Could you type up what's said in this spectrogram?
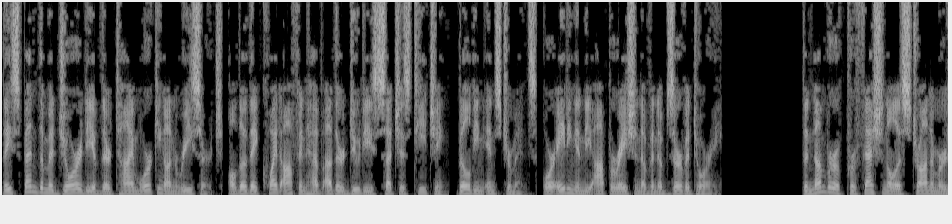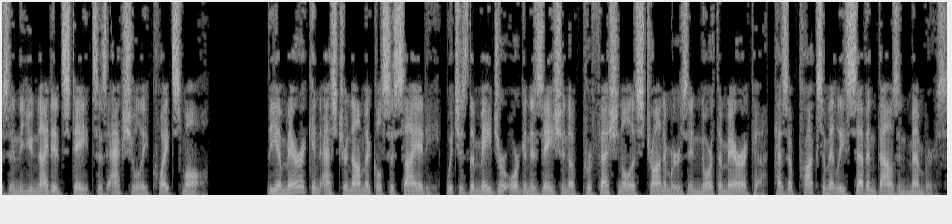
They spend the majority of their time working on research, although they quite often have other duties such as teaching, building instruments, or aiding in the operation of an observatory. The number of professional astronomers in the United States is actually quite small. The American Astronomical Society, which is the major organization of professional astronomers in North America, has approximately 7,000 members.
